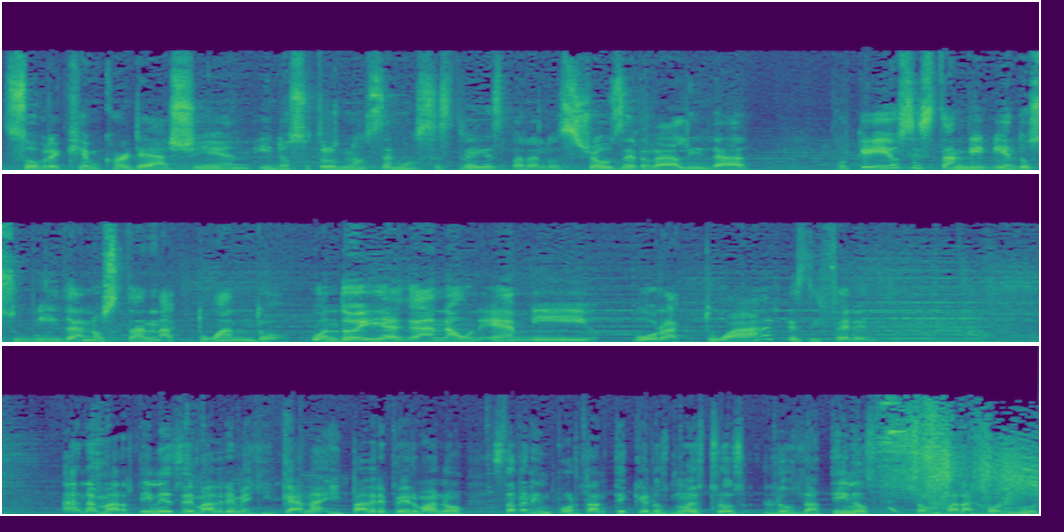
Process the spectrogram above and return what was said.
Sobre Kim Kardashian y nosotros no hacemos estrellas para los shows de realidad porque ellos están viviendo su vida, no están actuando. Cuando ella gana un Emmy por actuar es diferente. Ana Martínez, de madre mexicana y padre peruano, sabe lo importante que los nuestros, los latinos, son para Hollywood,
